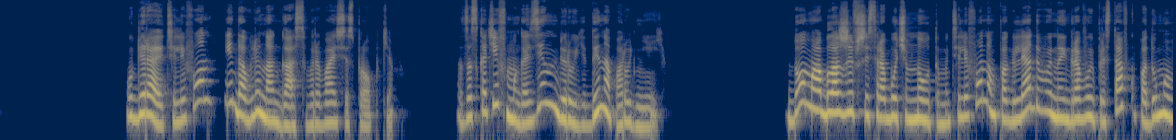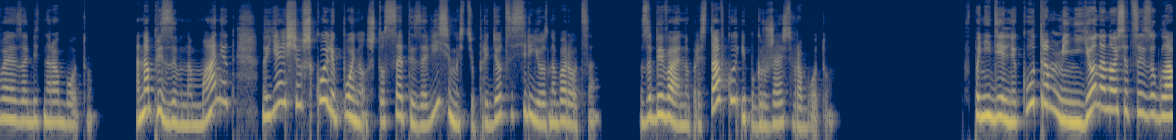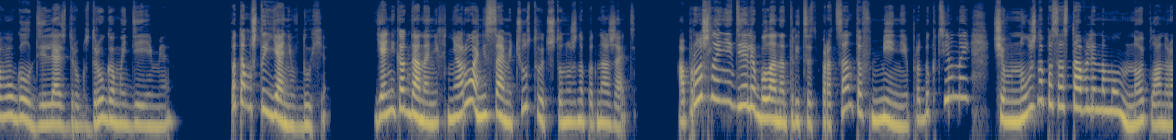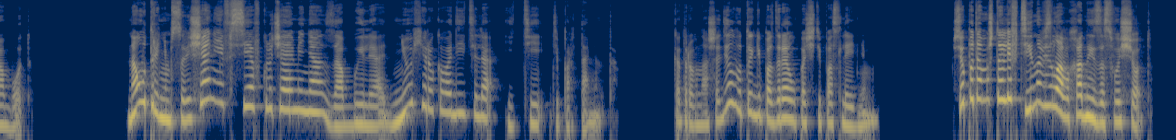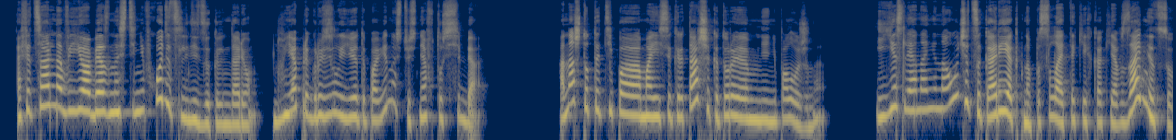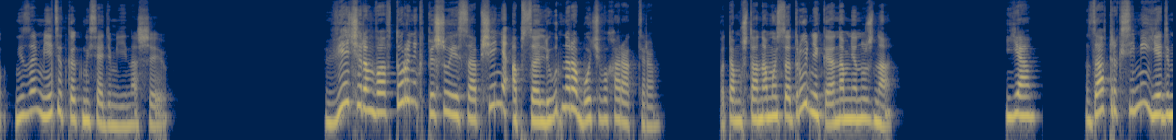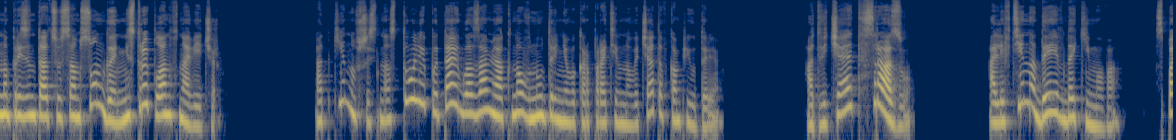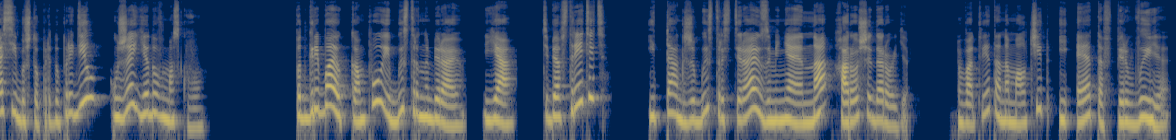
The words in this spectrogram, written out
Убираю телефон и давлю на газ, вырываясь из пробки. Заскочив в магазин, беру еды на пару дней. Дома, обложившись рабочим ноутом и телефоном, поглядываю на игровую приставку, подумывая забить на работу. Она призывно манит, но я еще в школе понял, что с этой зависимостью придется серьезно бороться. Забиваю на приставку и погружаюсь в работу. В понедельник утром миньоны носятся из угла в угол, делясь друг с другом идеями. Потому что я не в духе. Я никогда на них не ору, они сами чувствуют, что нужно поднажать. А прошлая неделя была на 30% менее продуктивной, чем нужно по составленному мной плану работ. На утреннем совещании все, включая меня, забыли о днюхе руководителя IT-департамента которого наш отдел в итоге поздравил почти последним. Все потому, что Левтина взяла выходные за свой счет. Официально в ее обязанности не входит следить за календарем, но я пригрузил ее этой повинностью, сняв ту с себя. Она что-то типа моей секретарши, которая мне не положена. И если она не научится корректно посылать таких, как я, в задницу, не заметит, как мы сядем ей на шею. Вечером во вторник пишу ей сообщение абсолютно рабочего характера потому что она мой сотрудник, и она мне нужна. Я. Завтра к семи едем на презентацию Самсунга, не строй планов на вечер. Откинувшись на стуле, пытаю глазами окно внутреннего корпоративного чата в компьютере. Отвечает сразу. Алевтина Д. Евдокимова. Спасибо, что предупредил, уже еду в Москву. Подгребаю к компу и быстро набираю. Я. Тебя встретить? И так же быстро стираю, заменяя на «хорошей дороге». В ответ она молчит, и это впервые.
